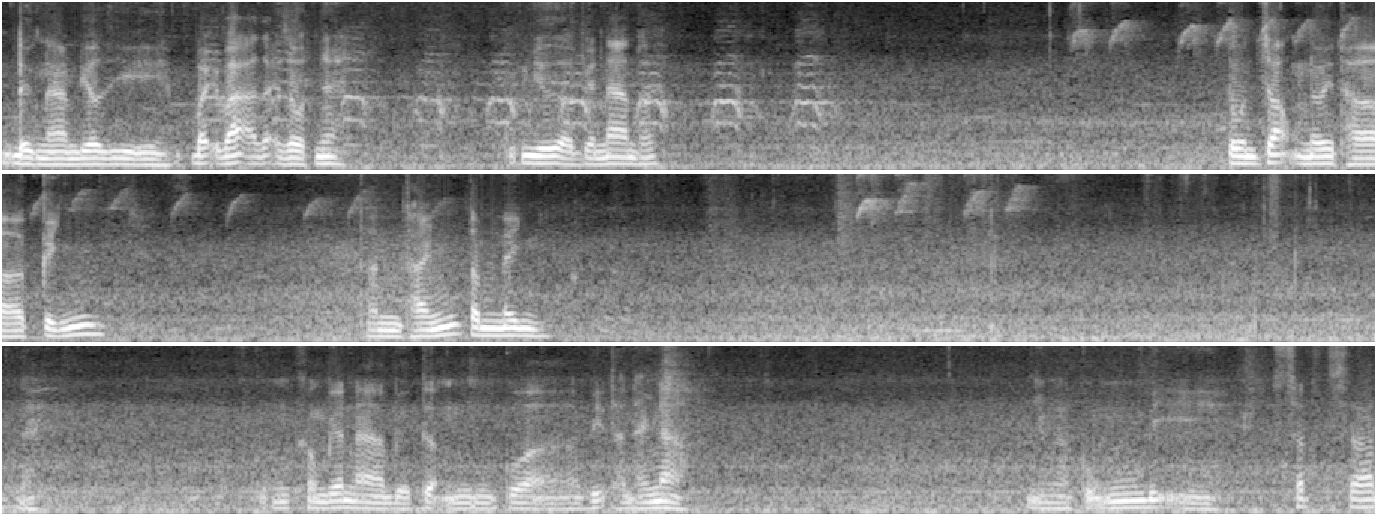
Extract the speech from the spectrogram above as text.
Đừng làm điều gì bậy bạ dại dột nha. Cũng như ở Việt Nam thôi. Tôn trọng nơi thờ kính, thần thánh tâm linh. Đây. Cũng không biết là biểu tượng của vị thần thánh nào nhưng mà cũng bị sắt sát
